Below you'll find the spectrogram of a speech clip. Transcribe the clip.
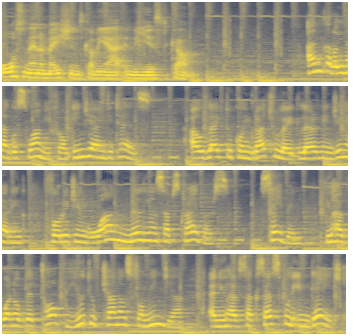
awesome animations coming out in the years to come. I'm Karolina Goswami from India in Details. I would like to congratulate Learn Engineering for reaching 1 million subscribers. Sabin, you have one of the top YouTube channels from India and you have successfully engaged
